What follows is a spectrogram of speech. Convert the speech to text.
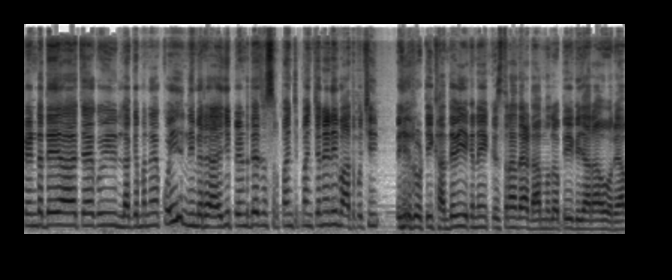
ਪਿੰਡ ਦੇ ਆ ਚਾਹੇ ਕੋਈ ਲੱਗ ਮੰਨੇ ਕੋਈ ਨਹੀਂ ਮੇਰੇ ਆਇਆ ਜੀ। ਪਿੰਡ ਦੇ ਸਰਪੰਚ ਪੰਚ ਨੇ ਨਹੀਂ ਬਾਤ ਪੁੱਛੀ। ਵੀ ਰੋਟੀ ਖਾਂਦੇ ਵੀ ਇੱਕ ਨੇ, ਕਿਸ ਤਰ੍ਹਾਂ ਤੁਹਾਡਾ ਮਤਲਬ ਵੀ ਗੁਜ਼ਾਰਾ ਹੋ ਰਿਹਾ,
